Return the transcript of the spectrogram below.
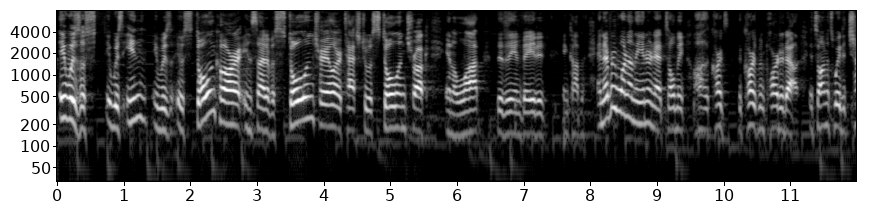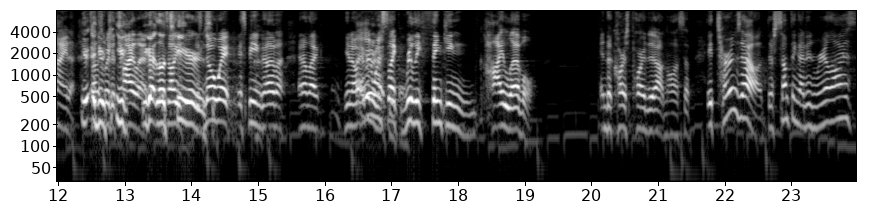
It was a. It was in. It was a stolen car inside of a stolen trailer attached to a stolen truck in a lot that they invaded in Compton. And everyone on the internet told me, "Oh, the car's the car's been parted out. It's on its way to China. You- It's on and its way to you- Thailand." you got little It's all these- tears. There's no way it's being. blah, blah." And I'm like, you know, everyone's like people. really thinking high level, and the car's parted out and all that stuff. It turns out there's something I didn't realize.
